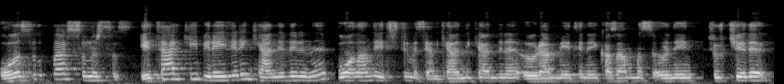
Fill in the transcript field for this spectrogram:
Olasılıklar sınırsız. Yeter ki bireylerin kendilerini bu alanda yetiştirmesi yani kendi kendine öğrenme yeteneği kazanması. Örneğin Türkiye'de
